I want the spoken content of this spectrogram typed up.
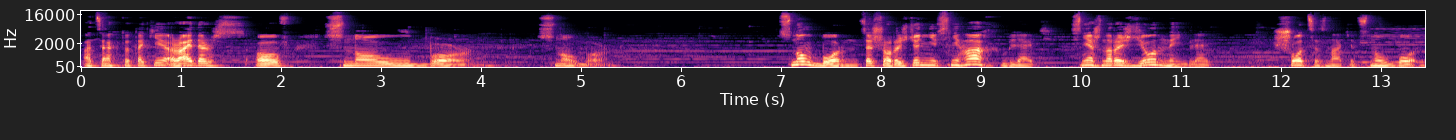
а це хто такі? Riders of Snowborn. Snowborn. Snowborn. Це що, рожденні в снігах, блядь? Сніжно-рожденний, блядь. Що це значить? Snowborn.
